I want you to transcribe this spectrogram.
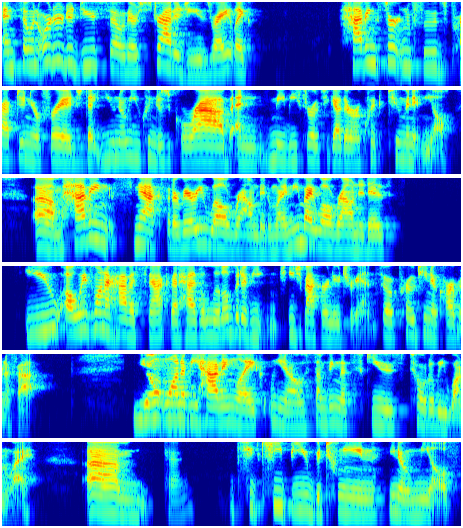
and so in order to do so there's strategies right like having certain foods prepped in your fridge that you know you can just grab and maybe throw together a quick two minute meal. Um, having snacks that are very well rounded. And what I mean by well rounded is you always want to have a snack that has a little bit of each macronutrient. So a protein, a carb, and a fat. You don't okay. want to be having like, you know, something that skews totally one way. Um, okay. To keep you between, you know, meals.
